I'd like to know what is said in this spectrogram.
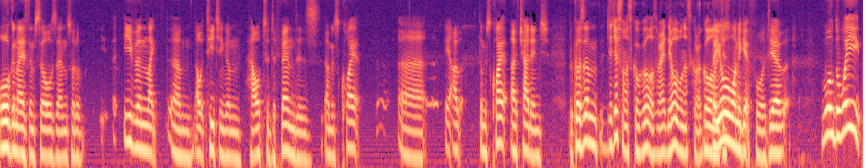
organize themselves and sort of even like um was teaching them how to defend is um it's quite uh yeah, I, um, it's quite a challenge because um They just want to score goals, right? They all want to score a goal. they all just- want to get forward yeah well the way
